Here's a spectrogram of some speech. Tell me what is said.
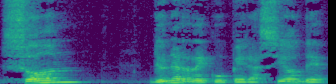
son de una recuperación de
